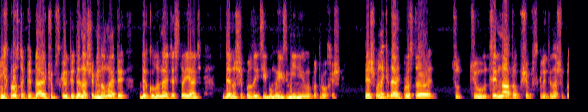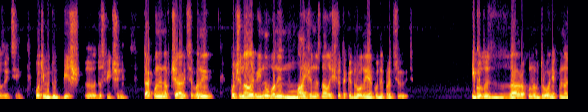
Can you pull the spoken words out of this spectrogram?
Їх просто кидають, щоб скрити, де наші міномети, де кулемети стоять, де наші позиції, бо ми їх змінюємо потрохи ж. Теж вони кидають просто цю, цю, цей натовп, щоб скрити наші позиції. Потім йдуть більш е, досвідчені. Так вони навчаються. Вони починали війну, вони майже не знали, що таке дрони, як вони працюють. І коли за рахунок дронів ми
